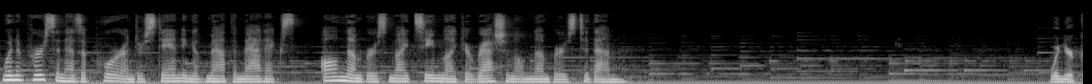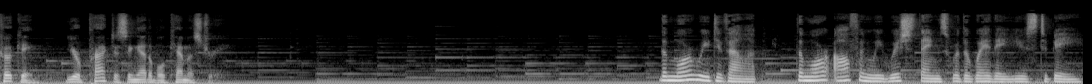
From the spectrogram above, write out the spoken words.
When a person has a poor understanding of mathematics, all numbers might seem like irrational numbers to them. When you're cooking, you're practicing edible chemistry. The more we develop, the more often we wish things were the way they used to be.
